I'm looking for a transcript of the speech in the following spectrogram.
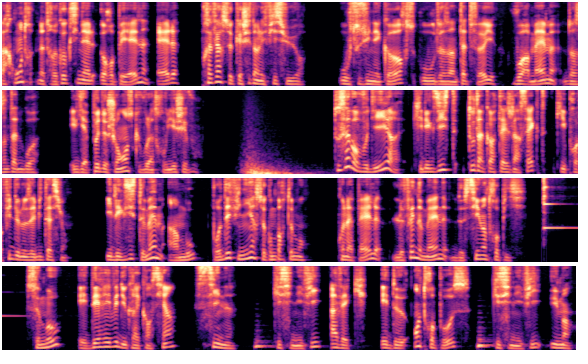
Par contre, notre coccinelle européenne, elle, préfère se cacher dans les fissures, ou sous une écorce, ou dans un tas de feuilles, voire même dans un tas de bois. Il y a peu de chances que vous la trouviez chez vous. Tout ça pour vous dire qu'il existe tout un cortège d'insectes qui profitent de nos habitations. Il existe même un mot pour définir ce comportement, qu'on appelle le phénomène de synanthropie. Ce mot est dérivé du grec ancien syn, qui signifie avec, et de anthropos, qui signifie humain.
